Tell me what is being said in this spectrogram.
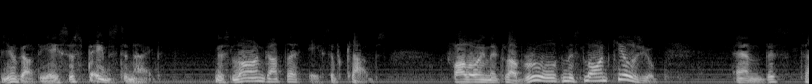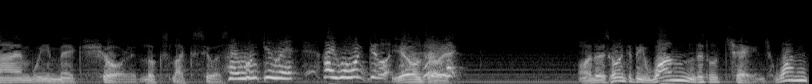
You got the ace of spades tonight. Miss Lorne got the ace of clubs. Following the club rules, Miss Lorne kills you. And this time we make sure it looks like suicide. I won't do it. I won't do it. You'll do it. Well, there's going to be one little change, one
